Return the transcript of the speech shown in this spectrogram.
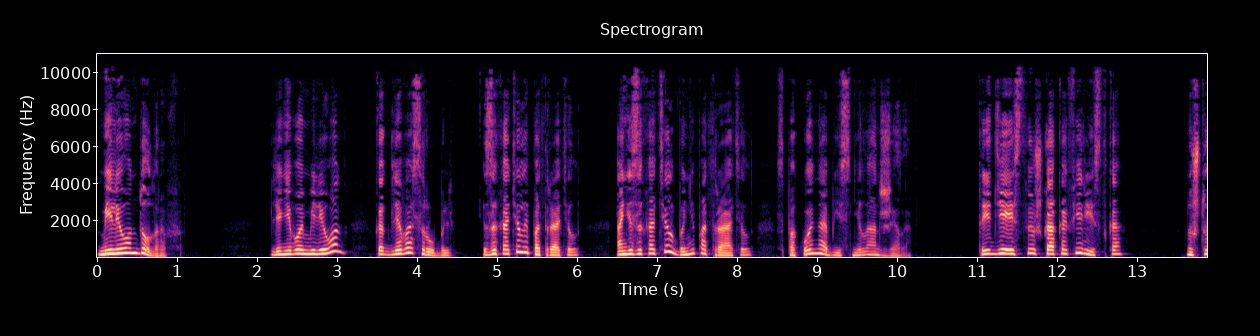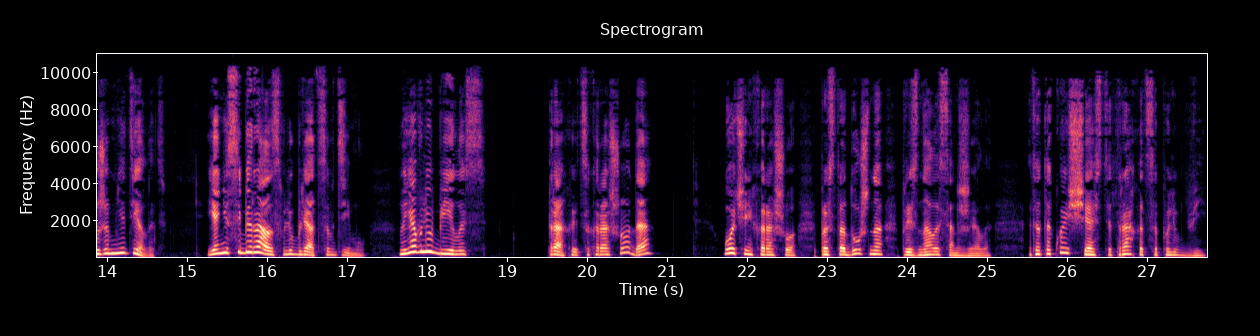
миллион долларов». «Для него миллион, как для вас рубль. Захотел и потратил, а не захотел бы, не потратил», — спокойно объяснила Анжела. «Ты действуешь как аферистка». «Ну что же мне делать? Я не собиралась влюбляться в Диму, но я влюбилась». «Трахается хорошо, да?» «Очень хорошо», — простодушно призналась Анжела. «Это такое счастье — трахаться по любви».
